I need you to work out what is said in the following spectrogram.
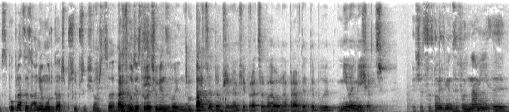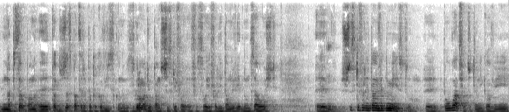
y, współpracę z Anią Murgacz przy, przy książce Bardzo o dwudziestoleciu międzywojennym? Bardzo dobrze nam się pracowało, naprawdę to były miłe miesiące. Sosnowiec między wojnami y, napisał Pan y, także spacer po tokowisku. No, zgromadził Pan wszystkie swoje felietony w jedną całość. Wszystkie felietony w jednym miejscu. To ułatwia czytelnikowi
